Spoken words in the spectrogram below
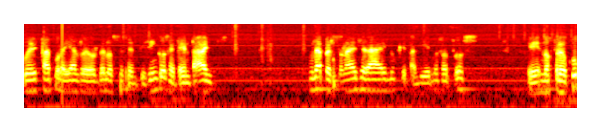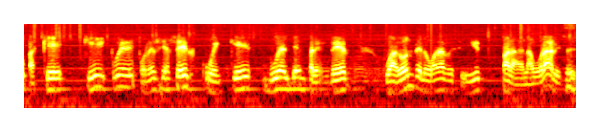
puede estar por ahí alrededor de los 65, 70 años. Una persona de esa edad es lo que también nosotros eh, nos preocupa, ¿qué, qué puede ponerse a hacer o en qué vuelve a emprender o a dónde lo van a recibir para elaborar. Eso es,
